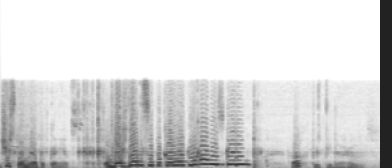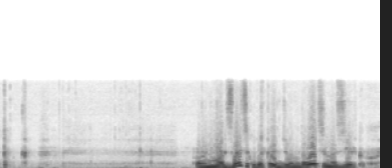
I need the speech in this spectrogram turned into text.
И чисто у меня под конец. Он дождался, пока я от лавы сгорю. Ах ты, пидорас. А, нет, знаете, куда пойдем? Давайте на зельках.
